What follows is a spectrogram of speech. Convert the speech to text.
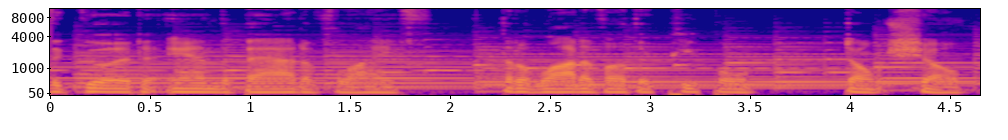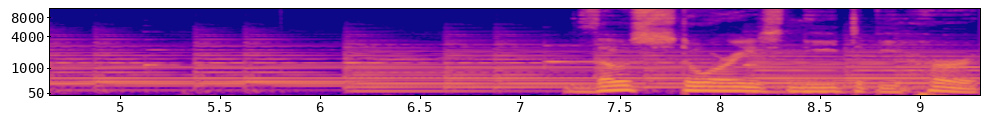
the good and the bad of life that a lot of other people don't show. Those stories need to be heard,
